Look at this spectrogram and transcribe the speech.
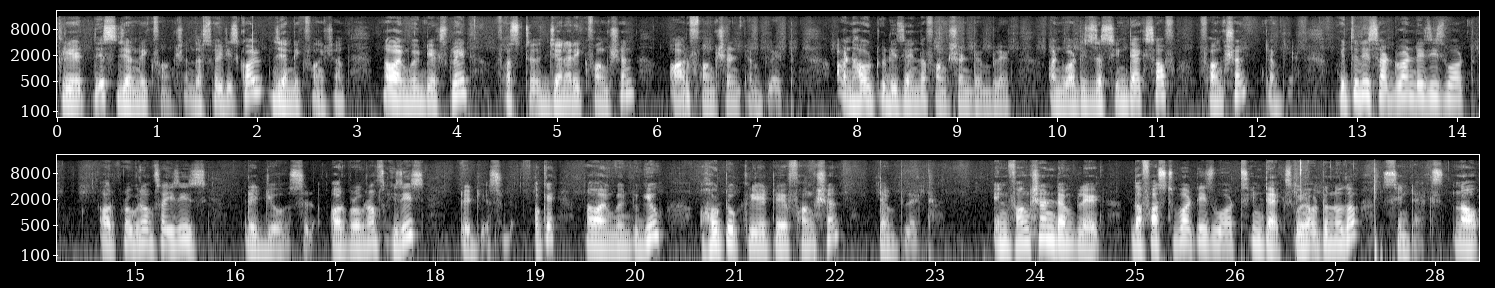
create this generic function. That is why it is called generic function. Now, I am going to explain first generic function or function template and how to design the function template and what is the syntax of function template. With this advantage is what? Our program size is reduced, our program size is reduced. Okay. Now, I am going to give how to create a function template in function template the first part is what syntax we have to know the syntax. Now,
